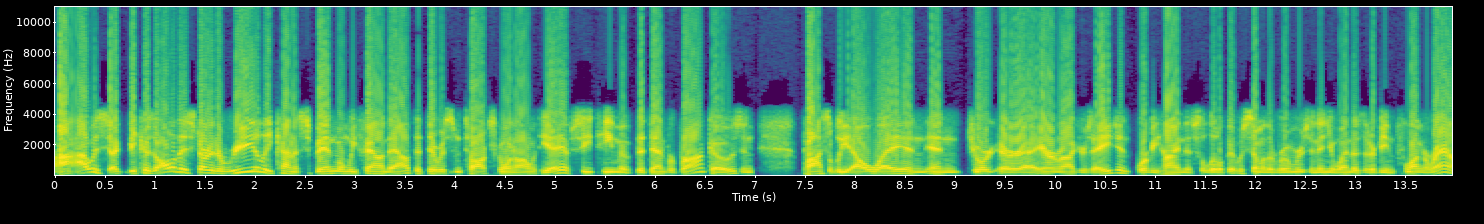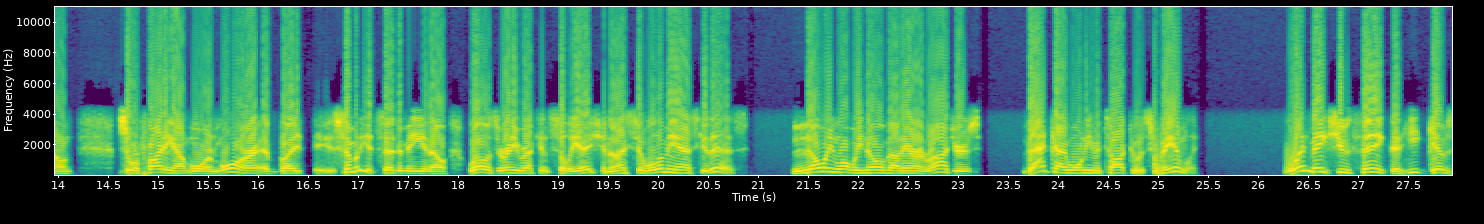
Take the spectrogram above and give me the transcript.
I, I was uh, because all of this started to really kind of spin when we found out that there was some talks going on with the AFC team of the Denver Broncos and possibly Elway and and George or uh, Aaron Rodgers' agent were behind this a little bit with some of the rumors and innuendos that are being flung around. So we're finding out more and more. But somebody had said to me, you know, well, is there any reconciliation? And I said, well, let me ask you this. Knowing what we know about Aaron Rodgers, that guy won't even talk to his family. What makes you think that he gives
